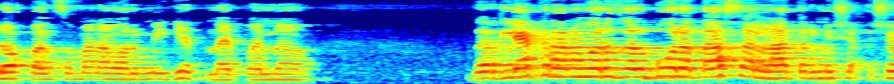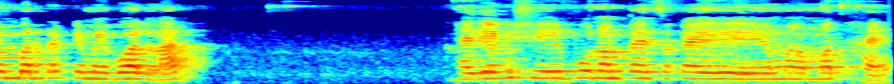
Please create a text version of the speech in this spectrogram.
लोकांचं मनावर मी घेत नाही. पण जर लेकरांवर जर बोलत असाल ना तर मी श- शंभर टक्के मी बोलणार. ह्याच्याविषयी पूनमताईचं काही म- मत आहे.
